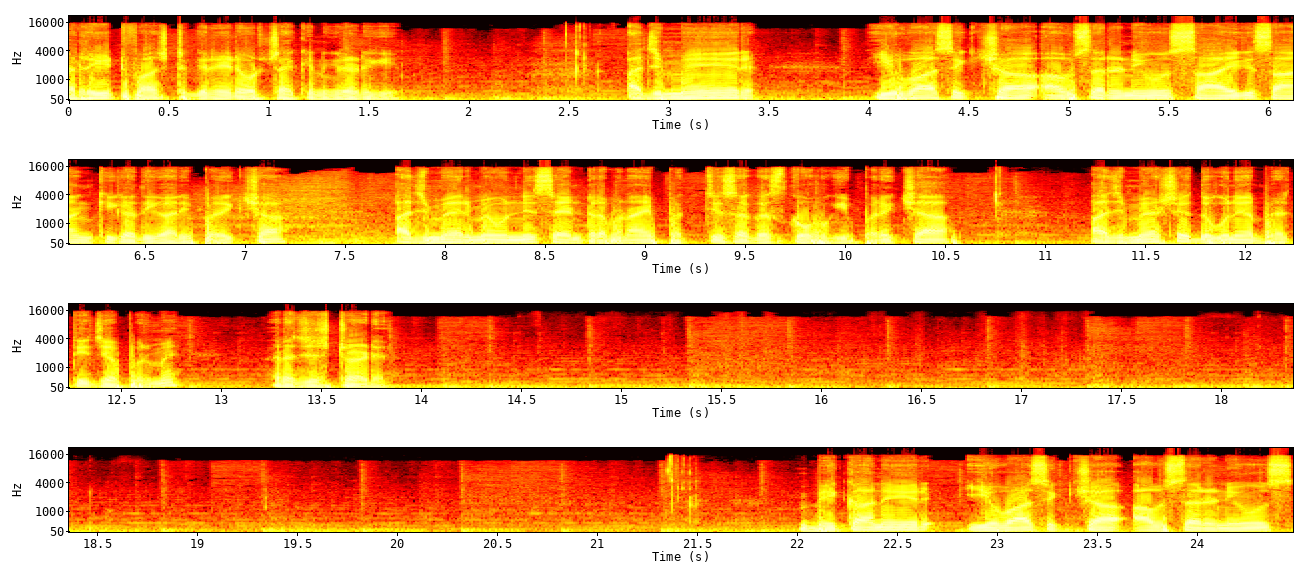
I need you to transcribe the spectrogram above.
रीट फ़र्स्ट ग्रेड और सेकेंड ग्रेड की। अजमेर युवा शिक्षा अवसर न्यूज़, सहायक सांख्यिक अधिकारी परीक्षा। अजमेर में 19 सेंटर बनाए 25 अगस्त को होगी परीक्षा। अजमेर से दुगने अभ्यर्थी जयपुर में रजिस्टर्ड। बीकानेर युवा शिक्षा अवसर न्यूज़,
